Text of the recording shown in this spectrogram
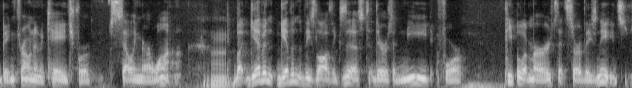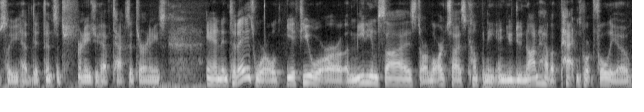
being thrown in a cage for selling marijuana. Mm. But given given that these laws exist, there is a need for people emerge that serve these needs. So you have defense attorneys, you have tax attorneys. And in today's world, if you are a medium sized or large sized company and you do not have a patent portfolio,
